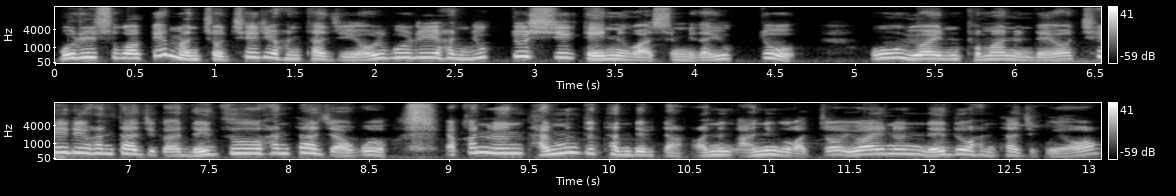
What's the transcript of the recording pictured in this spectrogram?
머리수가 꽤 많죠. 체리 환타지. 얼굴이 한 6두씩 돼 있는 것 같습니다. 6두. 오, 이 아이는 더 많은데요. 체리 환타지가 레드 환타지하고 약간은 닮은 듯한데 아닌, 아닌 것 같죠? 이 아이는 레드 환타지고요.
